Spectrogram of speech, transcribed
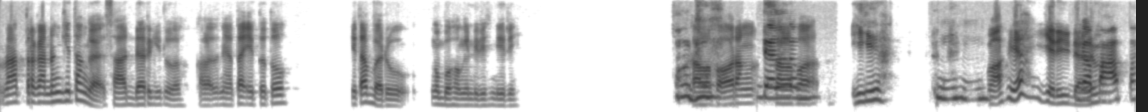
Karena terkadang kita nggak sadar gitu loh kalau ternyata itu tuh kita baru ngebohongin diri sendiri. Kalau ke orang kalau ke iya. maaf ya jadi dalam. apa-apa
